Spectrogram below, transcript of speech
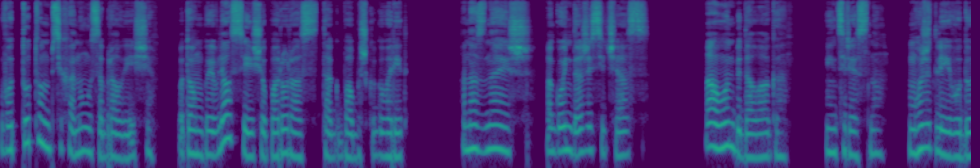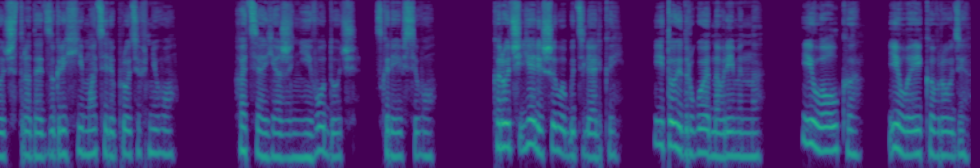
Вот тут он психанул и собрал вещи. Потом появлялся еще пару раз, так бабушка говорит. Она, знаешь, огонь даже сейчас. А он бедолага. Интересно, может ли его дочь страдать за грехи матери против него? Хотя я же не его дочь, скорее всего. Короче, я решила быть лялькой. И то, и другое одновременно. И Лолка, и Лейка вроде.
